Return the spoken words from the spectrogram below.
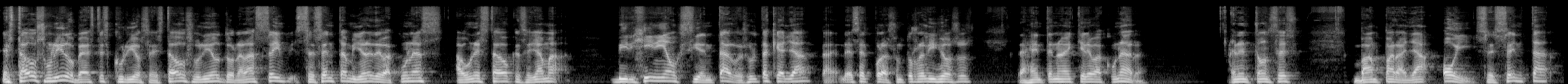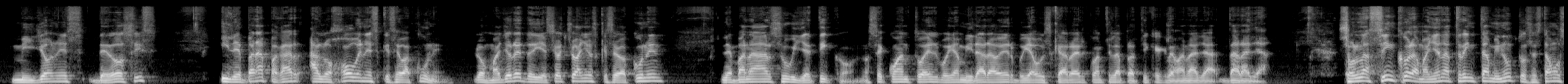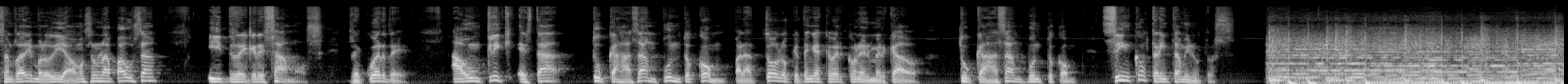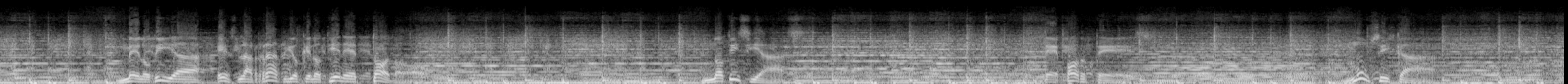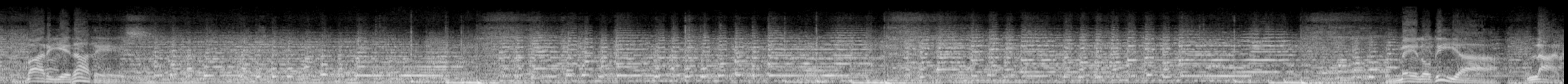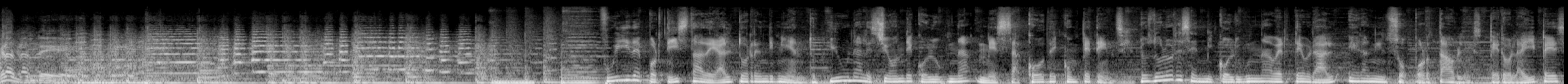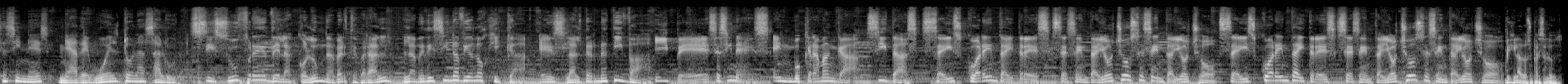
Estados Unidos, vea, este es curioso, Estados Unidos donará 60 millones de vacunas a un estado que se llama Virginia Occidental. Resulta que allá, debe ser por asuntos religiosos, la gente no se quiere vacunar. Entonces, van para allá hoy 60 millones de dosis y les van a pagar a los jóvenes que se vacunen. Los mayores de 18 años que se vacunen, les van a dar su billetico. No sé cuánto es, voy a mirar a ver, voy a buscar a ver cuánto es la práctica que le van a dar allá. Son las 5 de la mañana, 30 minutos. Estamos en Radio Melodía. Vamos a una pausa y regresamos. Recuerde, a un clic está tucajasan.com para todo lo que tenga que ver con el mercado. tucajasan.com. 5, 30 minutos. Melodía es la radio que lo tiene todo. Noticias. Deportes. Música. Variedades. Melodía La Grande. Fui deportista de alto rendimiento y una lesión de columna me sacó de competencia. Los dolores en mi columna vertebral eran insoportables, pero la IPS Cines me ha devuelto la salud. Si sufre de la columna vertebral, la medicina biológica es la alternativa. IPS Cines en Bucaramanga. Citas 643 6868 643 6868. Vigilados para salud.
